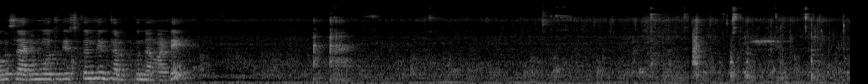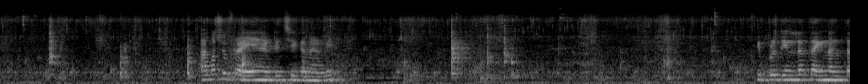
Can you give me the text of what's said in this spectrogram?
ఒకసారి మూత తీసుకొని దీన్ని కలుపుకుందామండి. ఆల్మోస్ట్ ఫ్రై అయినట్టు చికెన్ అండి. ఇప్పుడు దీనిలో తగినంత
